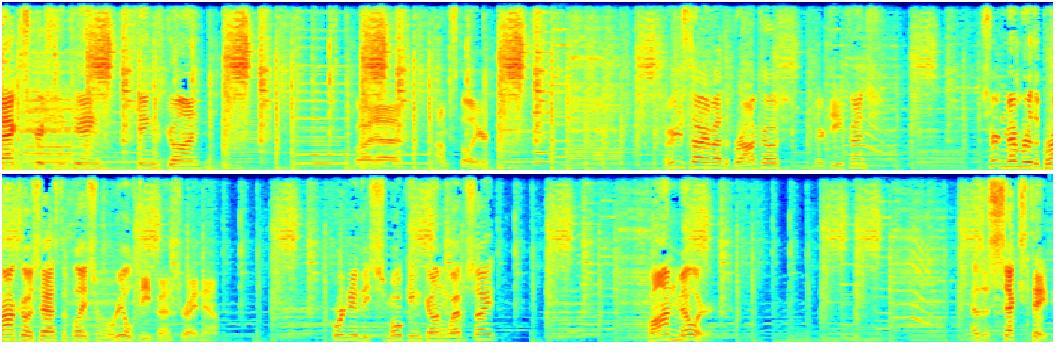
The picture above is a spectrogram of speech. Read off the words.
Back. It's Christian King. King's gone. But uh, I'm still here. We were just talking about the Broncos and their defense. A certain member of the Broncos has to play some real defense right now. According to the Smoking Gun website, Von Miller has a sex tape.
